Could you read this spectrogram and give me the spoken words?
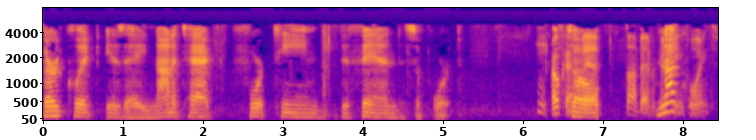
third click is a non-attack, 14 defend support. Okay. So- not bad. Not bad for 15 Not- points.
